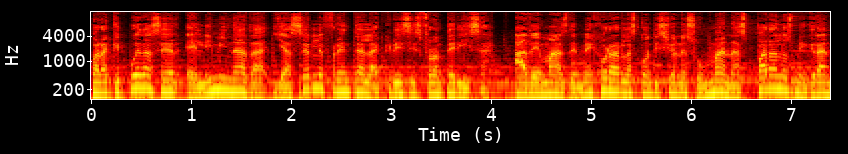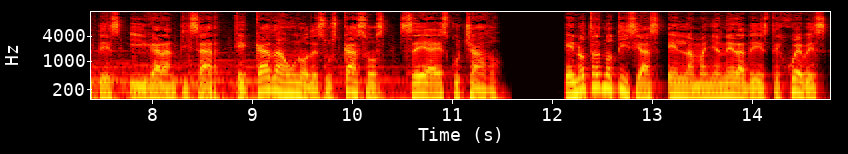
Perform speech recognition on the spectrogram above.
para que pueda ser eliminada y hacerle frente a la crisis fronteriza, además de mejorar las condiciones humanas para los migrantes y garantizar que cada uno de sus casos sea escuchado. En otras noticias, en la mañanera de este jueves,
